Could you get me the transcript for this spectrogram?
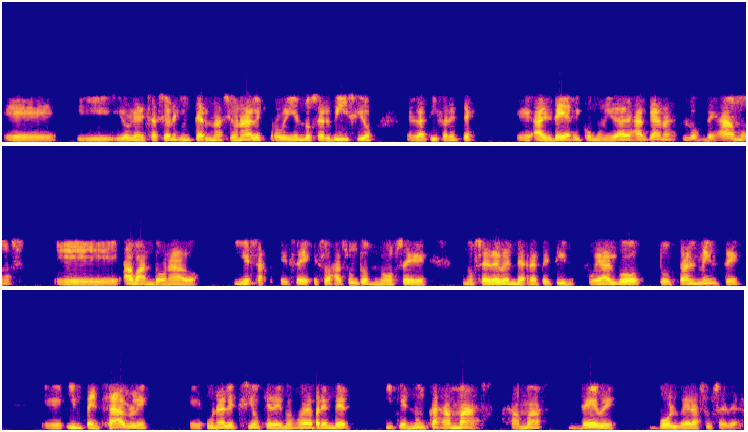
eh, y, organizaciones internacionales proveyendo servicios en las diferentes aldeas y comunidades afganas, los dejamos abandonados. Y esa, ese, esos asuntos no se, no se deben de repetir. Fue algo totalmente impensable, una lección que debemos de aprender y que nunca jamás, jamás debe volver a suceder.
